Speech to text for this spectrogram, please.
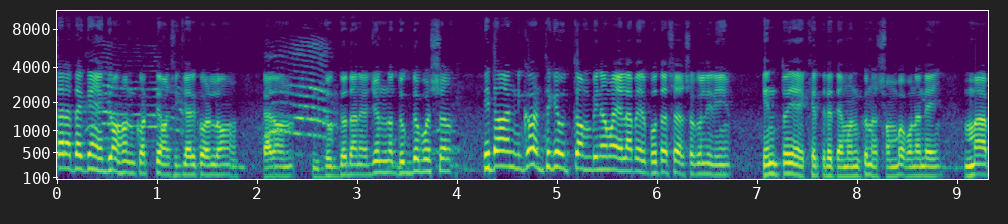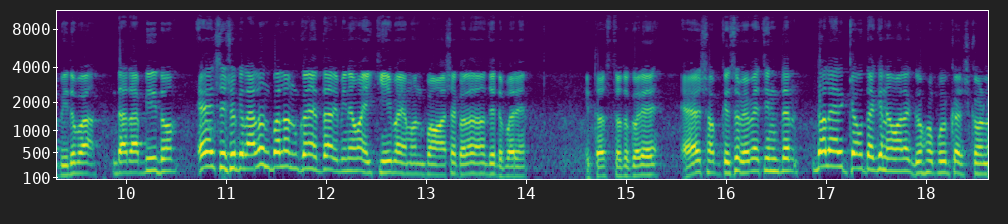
তারা তাকে গ্রহণ করতে অস্বীকার করল। কারণ দুগ্ধদানের জন্য দুগ্ধ দুগ্ধপোষ্য পিতার নিকট থেকে উত্তম বিনিময় লাভের প্রত্যাশা সকলেরই। কিন্তু এক্ষেত্রে তেমন কোনো সম্ভাবনা নেই। মা বিধবা, দাদা বিধব, এ শিশুকে লালন পালন করে তার বিনিময় কি বা এমন পাওয়া আশা করা যেতে পারে? ইতস্তত করে এ সব কিছু ভেবে চিনতেন, দলের কেউ তাকে নেওয়ার গ্রহ প্রকাশ করল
